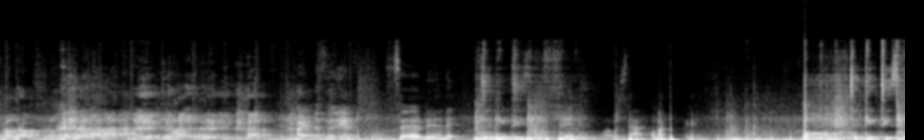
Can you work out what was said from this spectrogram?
Well, girls. Alright, let's do it again. Seven, eight. What was that? Hold on. Okay. To KT's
